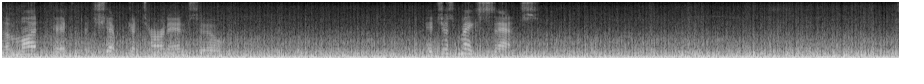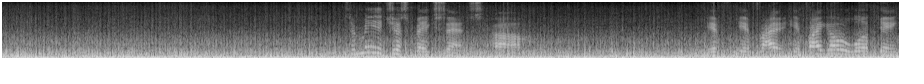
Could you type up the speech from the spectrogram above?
the mud pit that the chip can turn into, it just makes sense. To me, it just makes sense. Um, if if I if I go looking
